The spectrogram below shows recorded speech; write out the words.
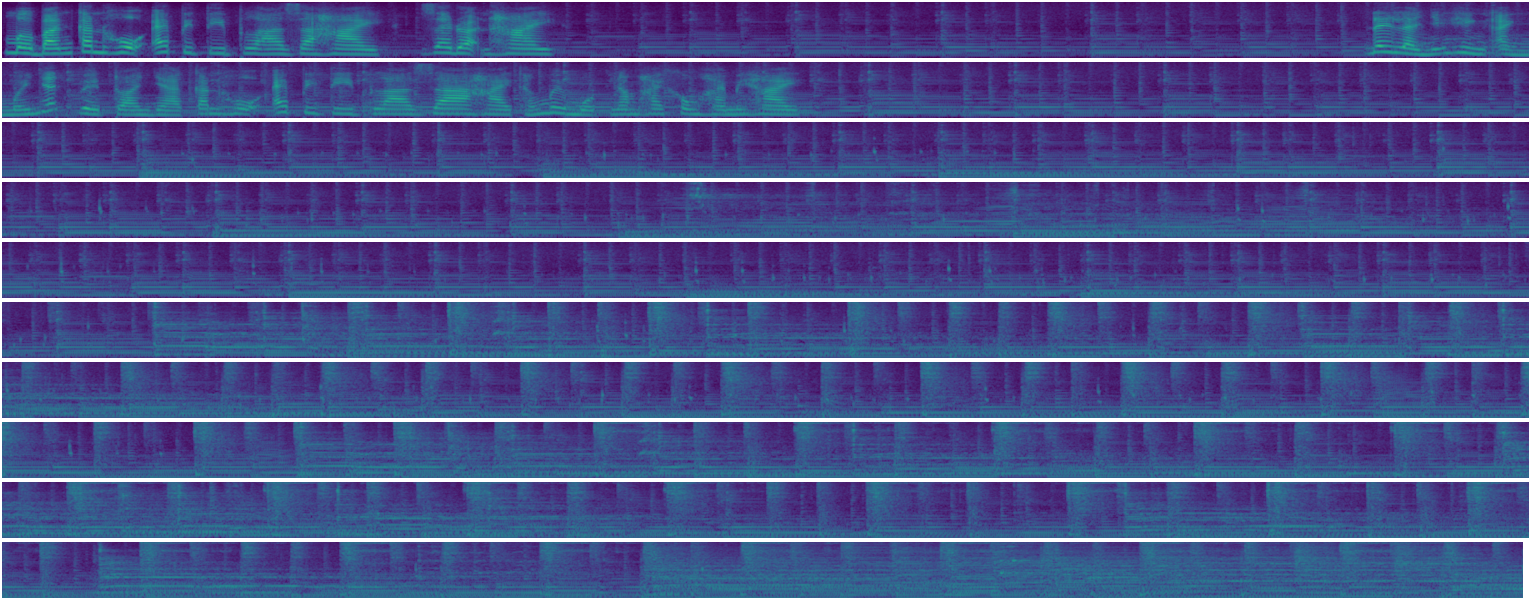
Mở bán căn hộ FPT Plaza 2, giai đoạn 2. Đây là những hình ảnh mới nhất về tòa nhà căn hộ FPT Plaza 2 tháng 11 năm 2022.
